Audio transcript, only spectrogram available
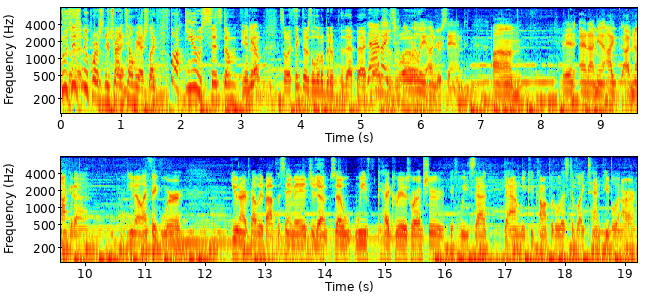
Who's this new person you're trying Right. to tell me I should like? Fuck you, system. You know. Yep. So I think there's a little bit of that backlash That I as well. totally understand. Um, and, and I mean, I, I'm not gonna, you know, I think we're you and I are probably about the same age, and Yeah. so we've had careers where I'm sure if we sat down, we could come up with a list of like ten people in our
